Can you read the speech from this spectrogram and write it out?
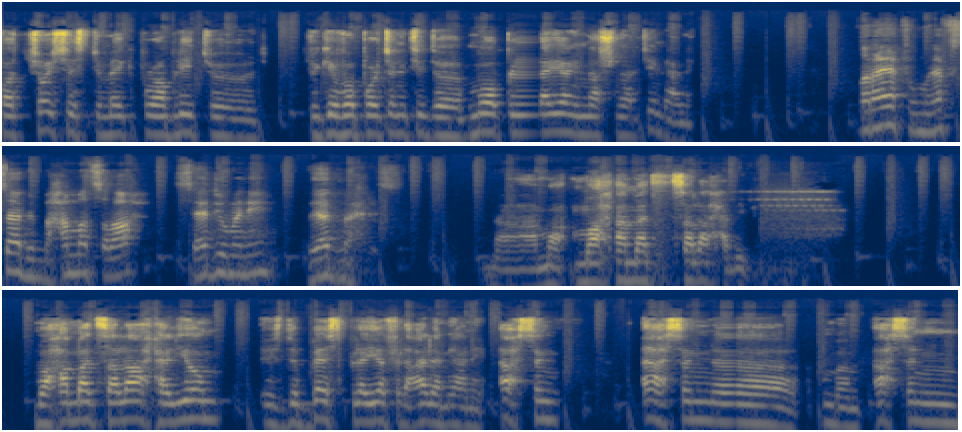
of choices to make probably to to give opportunity to more player in national team. I mean. ما رايك في المنافسه بين محمد صلاح ساديو ماني رياض محرز محمد صلاح حبيبي محمد صلاح اليوم is the best player في العالم يعني احسن احسن آه، احسن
